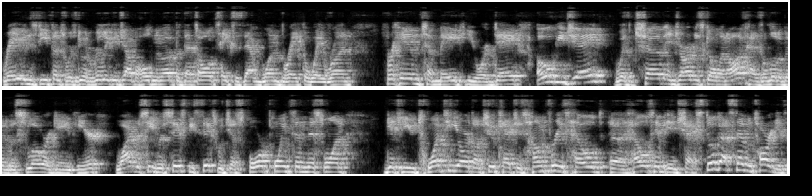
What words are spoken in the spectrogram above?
Ravens defense was doing a really good job of holding him up, but that's all it takes is that one breakaway run for him to make your day. OBJ with Chubb and Jarvis going off has a little bit of a slower game here. Wide receiver 66 with just four points in this one. Gets you 20 yards on two catches. Humphreys held uh, held him in check. Still got seven targets,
